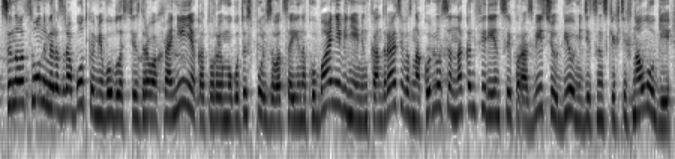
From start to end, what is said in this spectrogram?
С инновационными разработками в области здравоохранения, которые могут использоваться и на Кубани, Вениамин Кондратьев ознакомился на конференции по развитию биомедицинских технологий.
